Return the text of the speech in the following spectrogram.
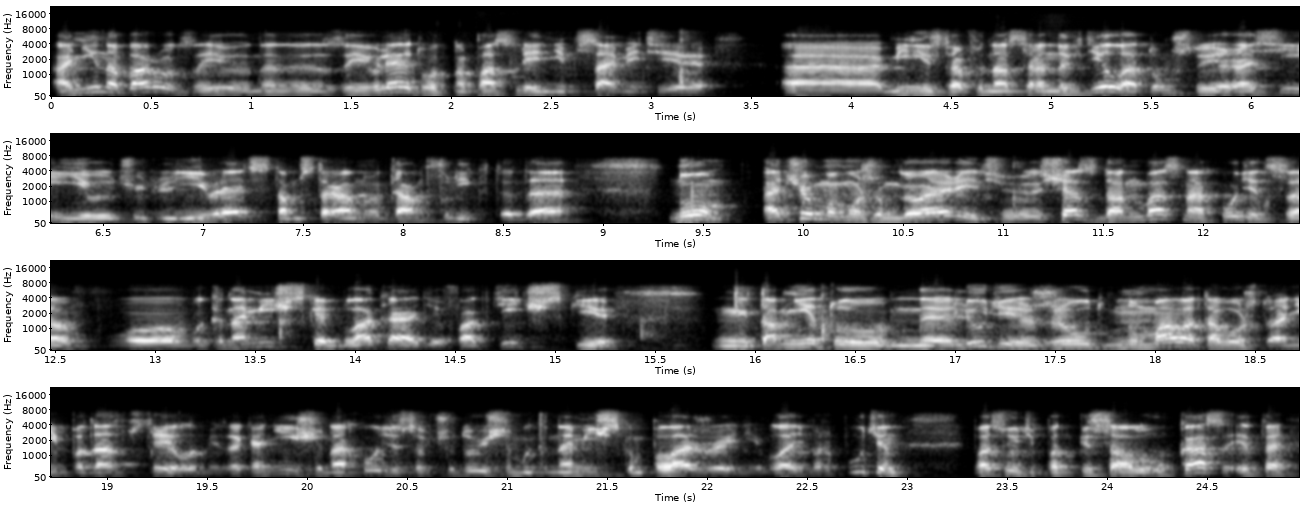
они, наоборот, заявляют вот на последнем саммите министров иностранных дел о том, что и Россия чуть ли не является там стороной конфликта. Да? Ну, о чем мы можем говорить? Сейчас Донбасс находится в, в экономической блокаде. Фактически там нету... Люди живут, ну, мало того, что они под обстрелами, так они еще находятся в чудовищном экономическом положении. Владимир Путин, по сути, подписал указ. Это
